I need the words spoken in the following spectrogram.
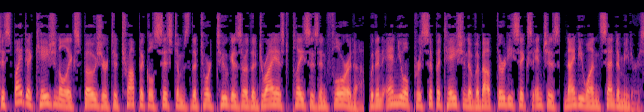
Despite occasional exposure to tropical systems the Tortugas are the driest places in Florida, with an annual precipitation of about 36 inches 91 centimeters.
